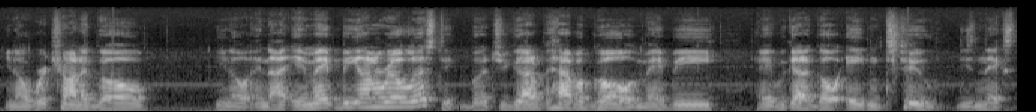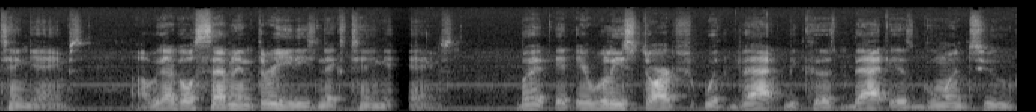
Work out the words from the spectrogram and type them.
you know, we're trying to go, you know, and I, it may be unrealistic, but you got to have a goal. Maybe, hey, we got to go eight and two these next 10 games. Uh, we got to go seven and three these next 10 games. But it, it really starts with that because that is going to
